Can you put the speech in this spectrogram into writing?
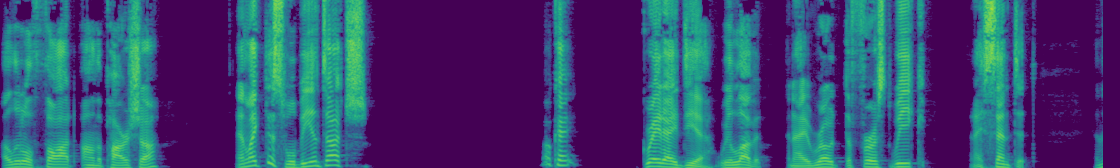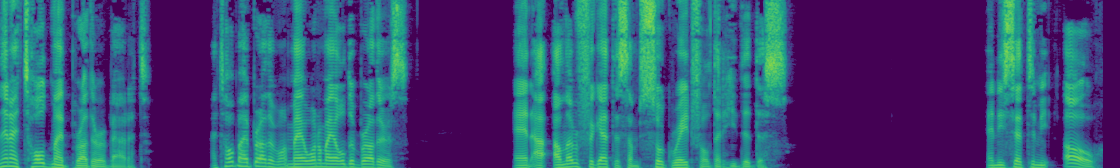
a little thought on the Parsha. And like this, we'll be in touch. Okay. Great idea. We love it. And I wrote the first week and I sent it. And then I told my brother about it. I told my brother, one of my, one of my older brothers. And I, I'll never forget this. I'm so grateful that he did this. And he said to me, Oh,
